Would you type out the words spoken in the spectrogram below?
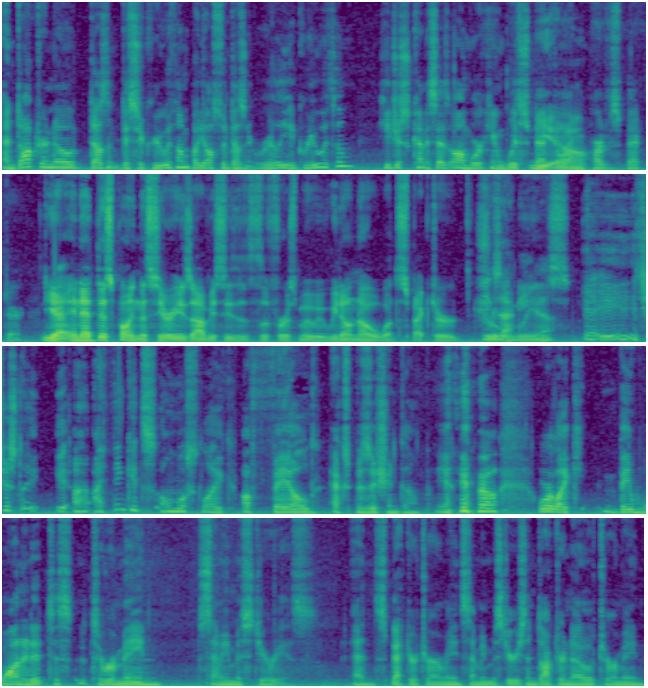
And Doctor No doesn't disagree with him, but he also doesn't really agree with him. He just kind of says, "Oh, I'm working with Spectre. Yeah. I'm a part of Spectre." Yeah, and at this point in the series, obviously this is the first movie. We don't know what Spectre truly exactly. Means. Yeah, It's just, it, I I think it's almost like a failed exposition dump, you know, or like they wanted it to to remain semi-mysterious, and Spectre to remain semi-mysterious, and Doctor No to remain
